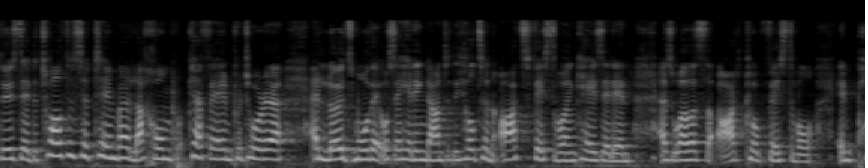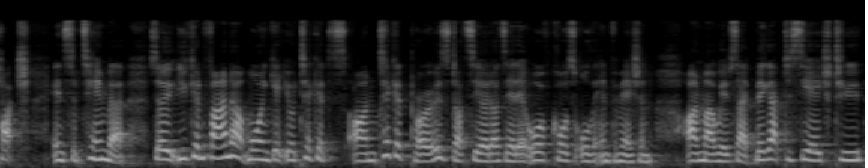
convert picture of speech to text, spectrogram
Thursday, the 12th of September, Lachom Cafe in Pretoria, and loads more. They're also heading down to the Hilton Arts Festival in KZN, as well as the Aardklop Festival in Potch in September. So you can find out more and get your tickets on ticketpros.co.za, or of course, all the information on my website. Big up to CH2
